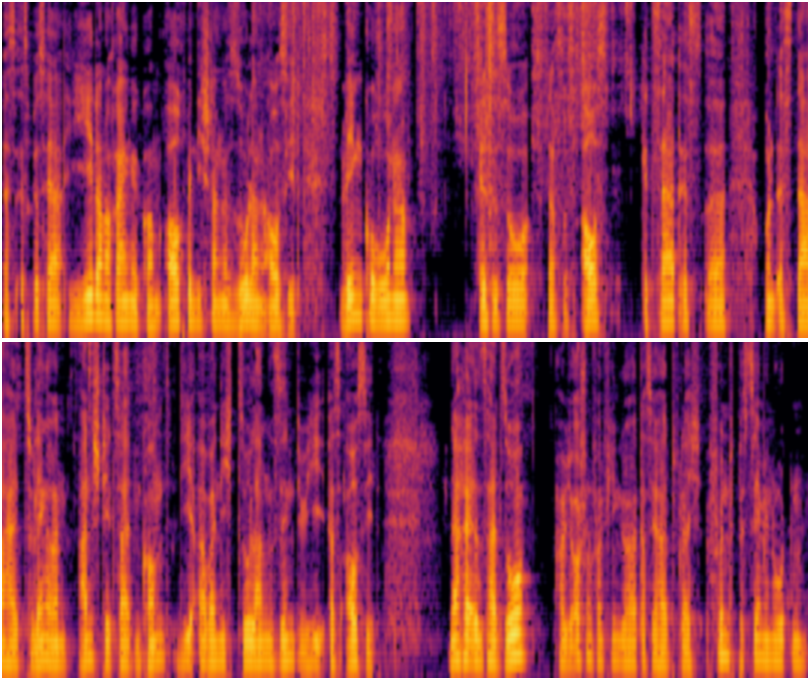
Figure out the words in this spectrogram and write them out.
Es ist bisher jeder noch reingekommen, auch wenn die Stange so lang aussieht. Wegen Corona ist es so, dass es ausgezerrt ist äh, und es da halt zu längeren Anstehzeiten kommt, die aber nicht so lang sind, wie es aussieht. Nachher ist es halt so, habe ich auch schon von vielen gehört, dass sie halt vielleicht fünf bis zehn Minuten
